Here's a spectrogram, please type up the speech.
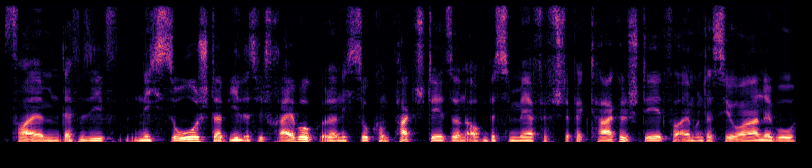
vor allem defensiv nicht so stabil ist wie Freiburg oder nicht so kompakt steht, sondern auch ein bisschen mehr für Spektakel steht, vor allem unter Seoane, wo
